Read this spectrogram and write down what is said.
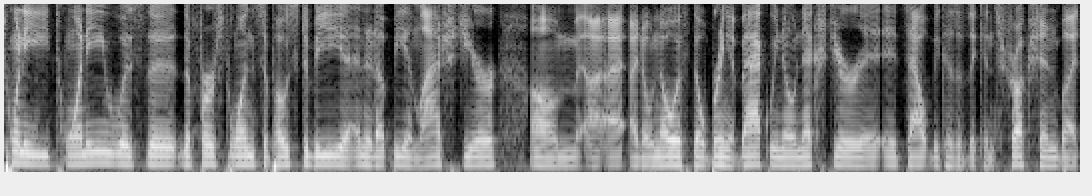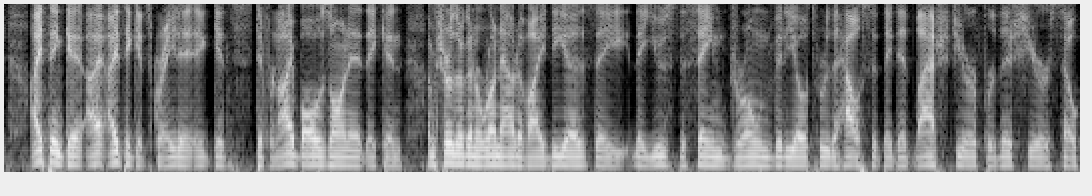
2020 was the the first one supposed to be it ended up being last year. Um I, I don't know if they'll bring it back. We know next year it's out because of the construction but i think it i, I think it's great. It, it gets different eyeballs on it. They can i'm sure they're going to run out of ideas. They they use the same drone video through the house that they did last year for this year. So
